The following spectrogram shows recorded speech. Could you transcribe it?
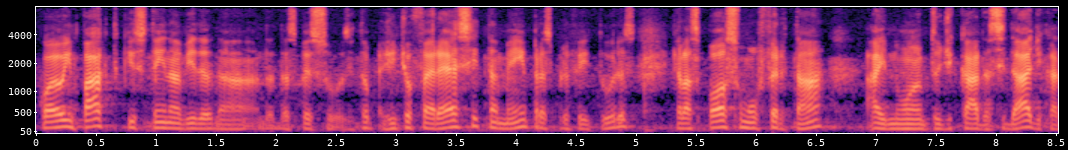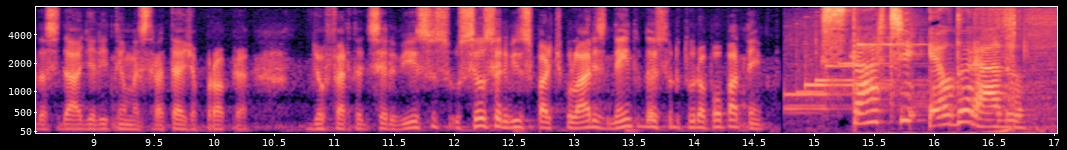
qual é o impacto que isso tem na vida da, da, das pessoas. Então, a gente oferece também para as prefeituras que elas possam ofertar, aí no âmbito de cada cidade, cada cidade ali tem uma estratégia própria de oferta de serviços, os seus serviços particulares dentro da estrutura poupa-tempo. Start Eldorado.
